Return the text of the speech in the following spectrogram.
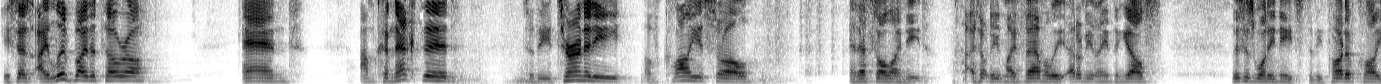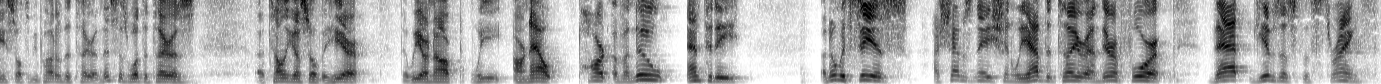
He says, I live by the Torah, and I'm connected to the eternity of Klal Yisrael, and that's all I need. I don't need my family. I don't need anything else. This is what he needs to be part of Klal Yisrael, to be part of the Torah. And this is what the Torah is uh, telling us over here that we are now we are now part of a new entity, a new Mitzias, Hashem's nation. We have the Torah, and therefore that gives us the strength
